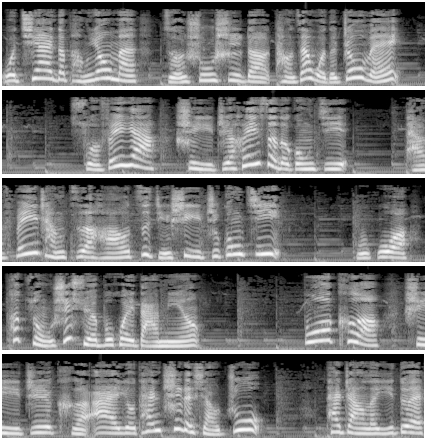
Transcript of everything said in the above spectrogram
我亲爱的朋友们则舒适的躺在我的周围。索菲亚是一只黑色的公鸡，它非常自豪自己是一只公鸡。不过，它总是学不会打鸣。波克是一只可爱又贪吃的小猪，它长了一对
